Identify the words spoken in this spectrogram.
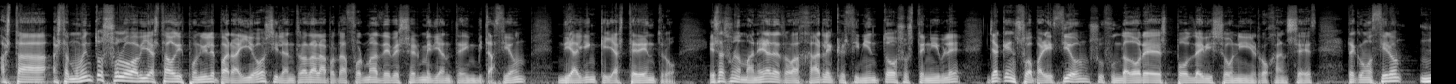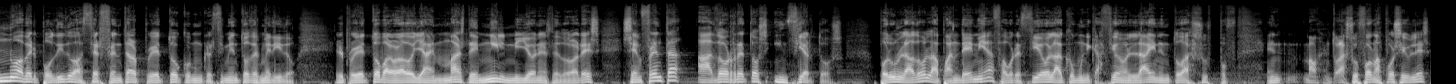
Hasta, hasta, el momento solo había estado disponible para iOS y la entrada a la plataforma debe ser mediante invitación de alguien que ya esté dentro. Esa es una manera de trabajar el crecimiento sostenible, ya que en su aparición sus fundadores Paul Davison y Rohan Seth reconocieron no haber podido hacer frente al proyecto con un crecimiento desmedido. El proyecto, valorado ya en más de mil millones de dólares, se enfrenta a dos retos inciertos. Por un lado, la pandemia favoreció la comunicación online en todas sus, formas posibles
